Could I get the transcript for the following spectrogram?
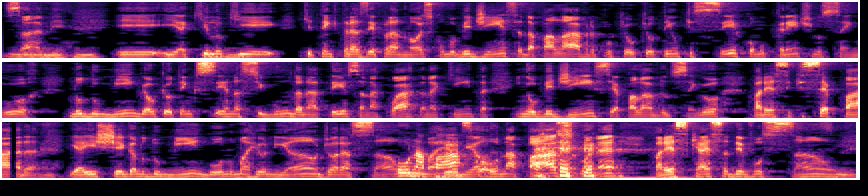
sabe? Uhum. E, e aquilo uhum. que, que tem que trazer para nós como obediência da palavra, porque o que eu tenho que ser como crente no Senhor no domingo é o que eu tenho que ser na segunda, na terça, na quarta, na quinta, em obediência à palavra do Senhor, parece que separa. É. E aí chega no domingo, ou numa reunião de oração, ou, ou numa Páscoa. reunião, ou na Páscoa, né? Parece que há essa devoção, Sim.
